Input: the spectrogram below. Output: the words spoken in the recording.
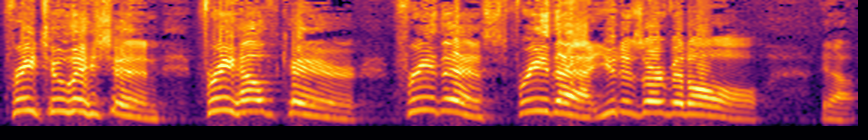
free tuition, free health care, free this, free that. You deserve it all. Yeah.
